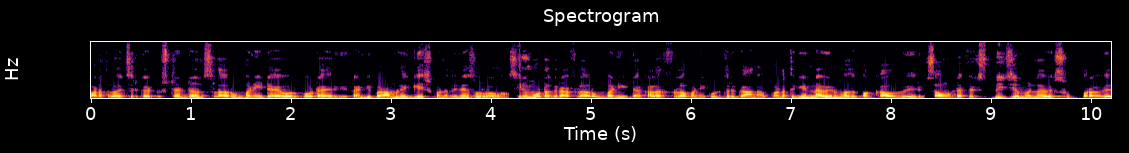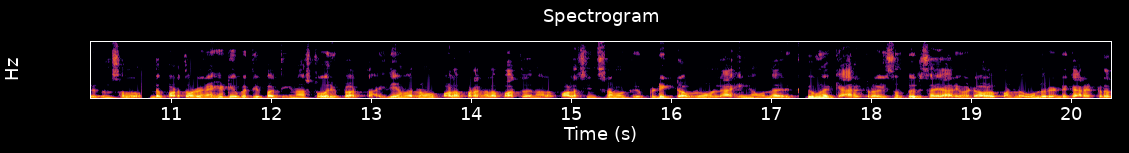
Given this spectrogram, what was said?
படத்துல வச்சிருக்க ட்விஸ்ட் அண்ட் டர்ன்ஸ்லாம் ரொம்ப நீட்டாக ஒர்க் அவுட் ஆயிருக்கு. கண்டிப்பாக நம்மளை எங்கேஜ் பண்ணுதுன்னே சொல்லலாம். சினிமோட்டோகிராஃபில் ரொம்ப நீட்டாக கலர்ஃபுல்லாக பண்ணி கொடுத்துருக்காங்க. படத்துக்கு என்ன வேணுமோ அது பக்காவே இருக்கு. சவுண்ட் எஃபெக்ட்ஸ் பிஜிஎம் எல்லாமே சூப்பராகவே இருக்குன்னு சொல்லலாம். இந்த படத்தோட நெகட்டிவ் பற்றி பார்த்தீங்கன்னா ஸ்டோரி பிளாட் தான். இதே மாதிரி நம்ம பல படங்களை பார்த்ததுனால பல சீன்ஸ் நமக்கு ப்ரிடிக்டபிளும் லேகிங்காகவும் தான் இருக்கு. இவங்க கேரக்டர் வைஸும் பெருசாக யாரையுமே டெவலப் பண்ணல. ஒன்று ரெண்டு கேரக்டர்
